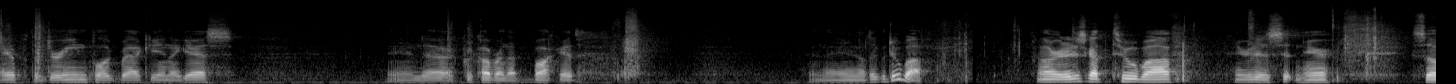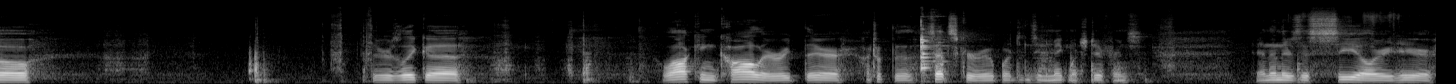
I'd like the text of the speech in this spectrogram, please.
I gotta put the drain plug back in, I guess. And uh, put cover on that bucket. And then I'll take the tube off. Alright, I just got the tube off. Here it is sitting here. So there's like a locking collar right there. I took the set screw but it didn't seem to make much difference. And then there's this seal right here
